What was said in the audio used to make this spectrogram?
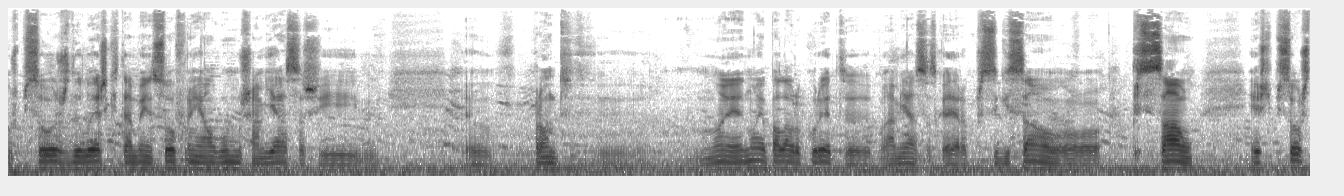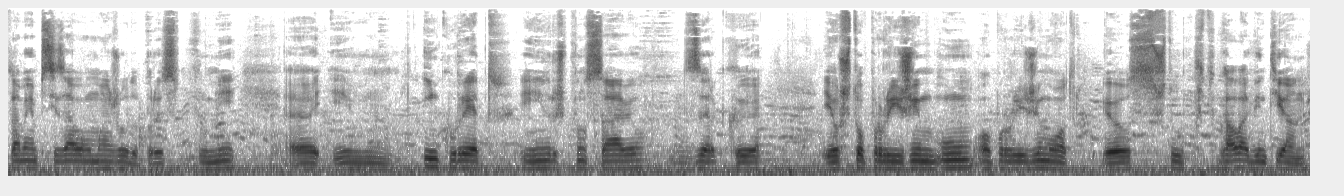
as pessoas de leste que também sofrem algumas ameaças e pronto, não é, não é a palavra correta, ameaça se calhar, perseguição ou pressão, estas pessoas também precisavam de uma ajuda, por isso, por mim, in- incorreto e irresponsável dizer que eu estou para o regime um ou para o regime outro. Eu estou em Portugal há 20 anos.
